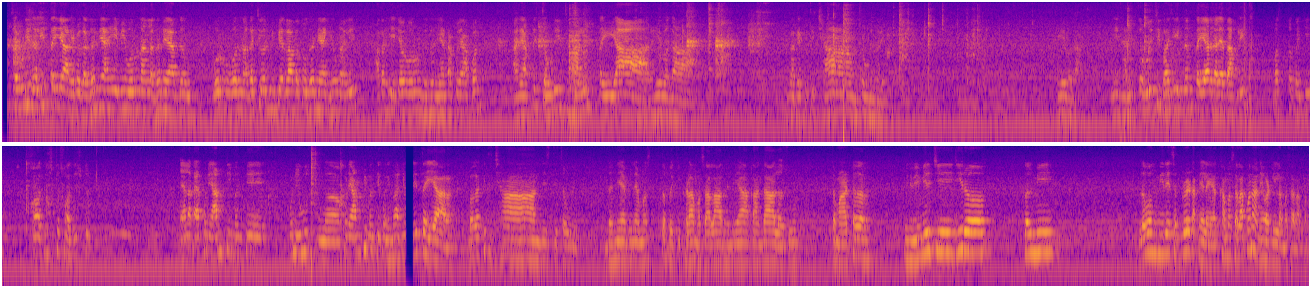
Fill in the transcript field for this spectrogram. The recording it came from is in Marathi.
चवडी झाली तयार आहे बघा. धनिया आहे मी वरून आणला धनिया एकदम वरून वरून गच्चीवर मी पेरला होता तो धनिया घेऊन आली. आता हे याच्यावर वरून धनिया टाकूया आपण. आणि आपली चवडी झाली तयार हे बघा. बघा किती छान चवडी झाली. हे बघा. हे झाली. चवळीची भाजी एकदम तयार झाली आता आपली. मस्तपैकी. स्वादिष्ट स्वादिष्ट. याला काय कोणी आमटी म्हणते कोणी ऊस कोणी आमटी म्हणते कोणी भाजी म्हणते तयार. बघा किती छान दिसते चवळी. धनिया बिन्या मस्तपैकी खडा मसाला धनिया कांदा लसूण टमाटर हिरवी मिरची जिरं कलमी लवंग मिरे सगळं टाकलेलं आहे. अख्खा मसाला पण आणि वाटलेला मसाला पण.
